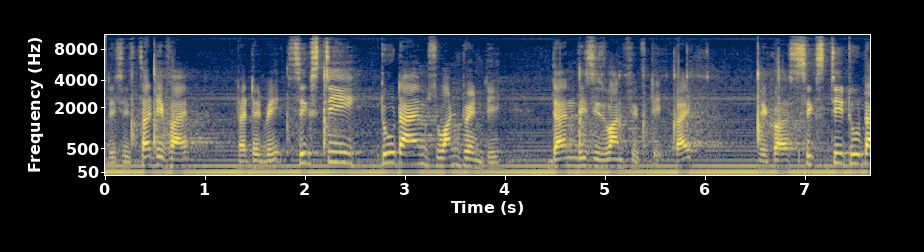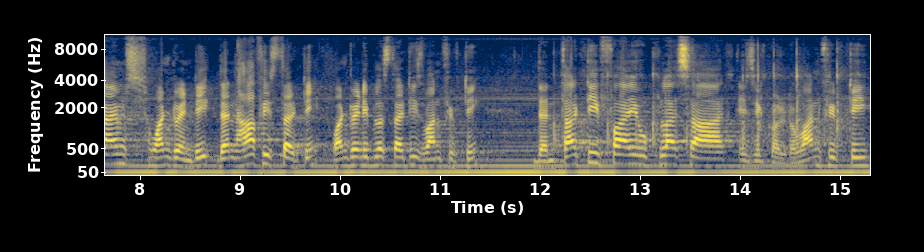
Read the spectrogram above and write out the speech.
this is 35. That will be 60 2 times 120. Then this is 150, right? Because 62 times 120, then half is 30. 120 plus 30 is 150 then 35 plus r is equal to 150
